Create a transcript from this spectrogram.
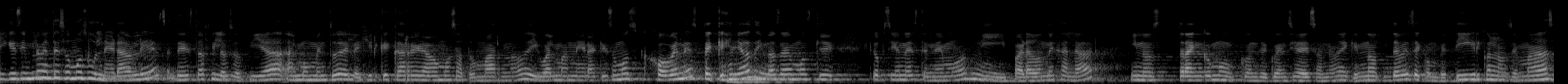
Y que simplemente somos vulnerables de esta filosofía al momento de elegir qué carrera vamos a tomar, ¿no? De igual manera, que somos jóvenes, pequeños y no sabemos qué, qué opciones tenemos ni para dónde jalar y nos traen como consecuencia eso, ¿no? De que no debes de competir con los demás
